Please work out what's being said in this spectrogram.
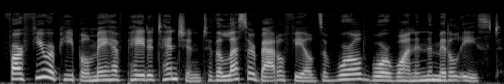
far fewer people may have paid attention to the lesser battlefields of World War I in the Middle East.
